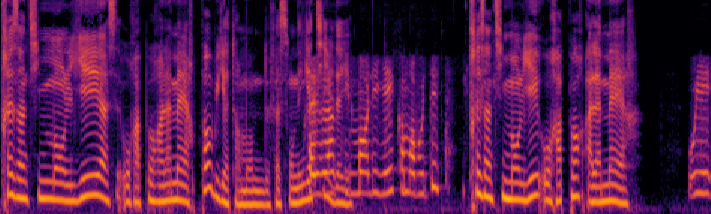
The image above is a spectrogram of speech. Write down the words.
très intimement lié à au rapport à la mère. Pas obligatoirement de façon Très négative d'ailleurs. intimement liée, comment vous dites? Très intimement lié au rapport à la mère. Oui,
